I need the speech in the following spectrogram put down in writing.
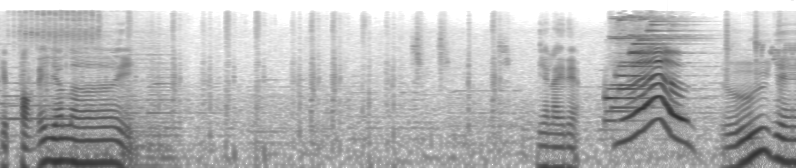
เก็บของได้เยอะเลย มีอะไรเนี่ยเฮ้ยอู้เย่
